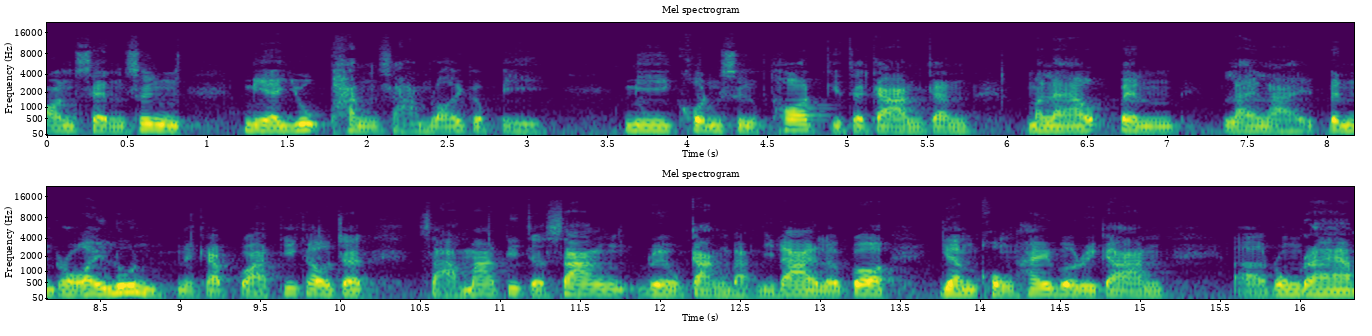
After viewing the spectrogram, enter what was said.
ออนเซ็นซึ่งมีอายุ 1,300 กว่าปี มีคนสืบทอดกิจการกันมาแล้วเป็น หลายๆ เป็นร้อยรุ่นนะครับกว่าที่เขาจะสามารถที่จะสร้างเร็วกังแบบนี้ได้ แล้วก็ยังคงให้บริการโรงแรม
